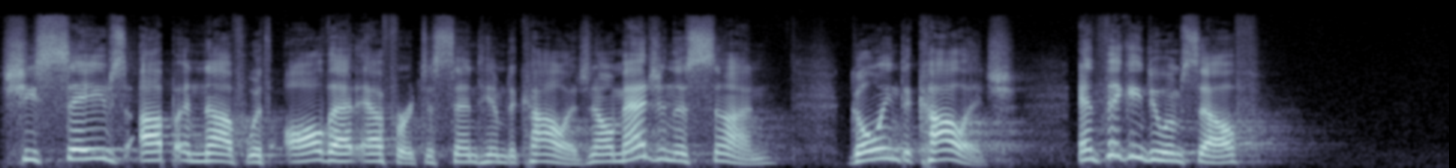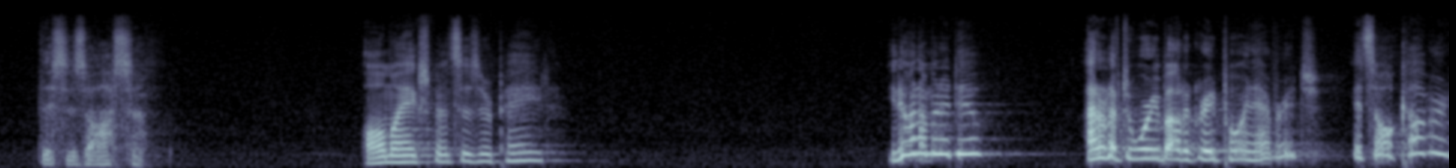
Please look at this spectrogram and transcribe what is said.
She saves up enough with all that effort to send him to college. Now imagine this son going to college and thinking to himself, this is awesome. All my expenses are paid. You know what I'm going to do? I don't have to worry about a grade point average. It's all covered.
